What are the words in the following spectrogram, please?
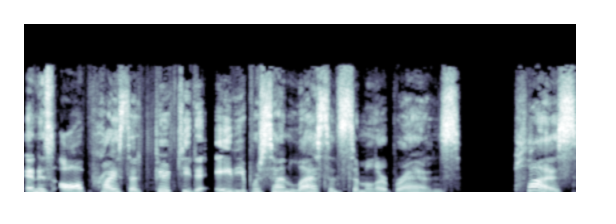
And is all priced at 50 to 80% less than similar brands. Plus,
